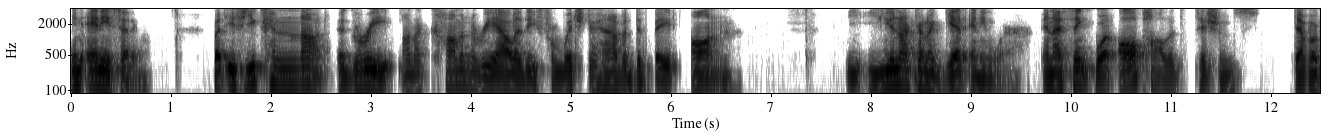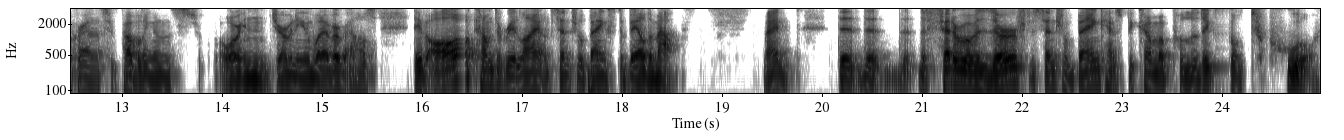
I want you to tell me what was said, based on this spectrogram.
in any setting. But if you cannot agree on a common reality from which to have a debate on, you're not going to get anywhere. And I think what all politicians, Democrats, Republicans, or in Germany and whatever else, they've all come to rely on central banks to bail them out, right? The, the, the Federal Reserve, the central bank, has become a political tool,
